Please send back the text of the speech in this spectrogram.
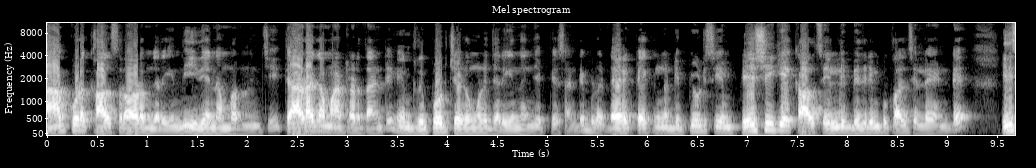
నాకు కూడా కాల్స్ రావడం జరిగింది ఇదే నెంబర్ నుంచి. తేడాగా మాట్లాడతా అంటే నేను రిపోర్ట్ చేయడం కూడా జరిగిందని చెప్పేసి అంటే ఇప్పుడు డైరెక్ట్ ఏకంగా డిప్యూటీ సీఎం పేషీకే కాల్స్ వెళ్ళి బెదిరింపు కాల్స్ వెళ్ళాయంటే ఇది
